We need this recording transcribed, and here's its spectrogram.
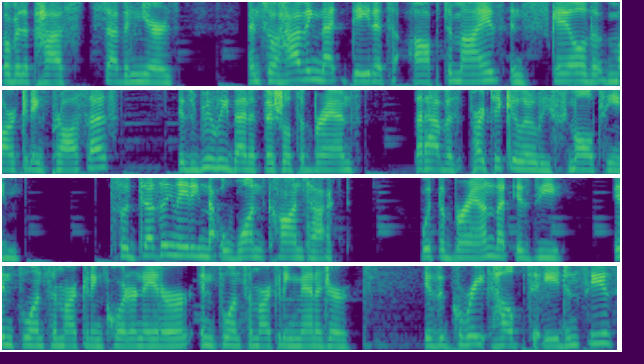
over the past seven years. And so having that data to optimize and scale the marketing process is really beneficial to brands that have a particularly small team. So designating that one contact with the brand that is the influencer marketing coordinator, influencer marketing manager is a great help to agencies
